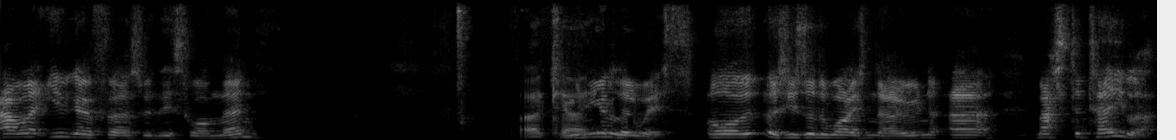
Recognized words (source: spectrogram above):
I'll let you go first with this one then. Okay. Junior Lewis, or as he's otherwise known, uh, Master Taylor.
